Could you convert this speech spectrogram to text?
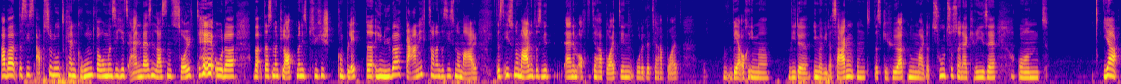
aber das ist absolut kein Grund, warum man sich jetzt einweisen lassen sollte oder dass man glaubt, man ist psychisch komplett hinüber. Gar nicht, sondern das ist normal. Das ist normal und das wird einem auch die Therapeutin oder der Therapeut, wer auch immer, wieder, immer wieder sagen. Und das gehört nun mal dazu zu so einer Krise. Und ja,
